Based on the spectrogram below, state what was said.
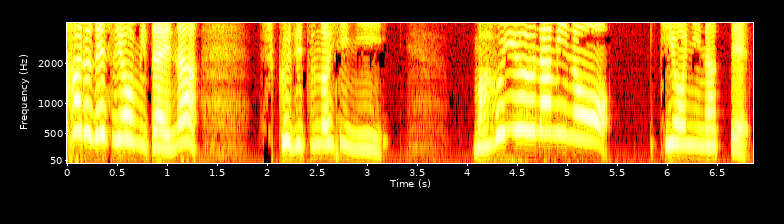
春ですよみたいな祝日の日に、真冬並みの気温になって、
